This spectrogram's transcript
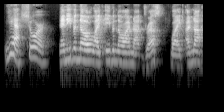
Yeah, sure and even though like even though i'm not dressed like i'm not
